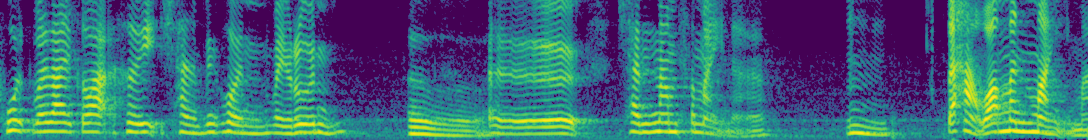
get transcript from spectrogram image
พูดว่าได้ก็ว่า เฮ้ย ฉันเป็นคนวัยรุ่น เออ เออ ฉันนำสมัยนะ อืมแต่ถามว่ามันใหม่ไหม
